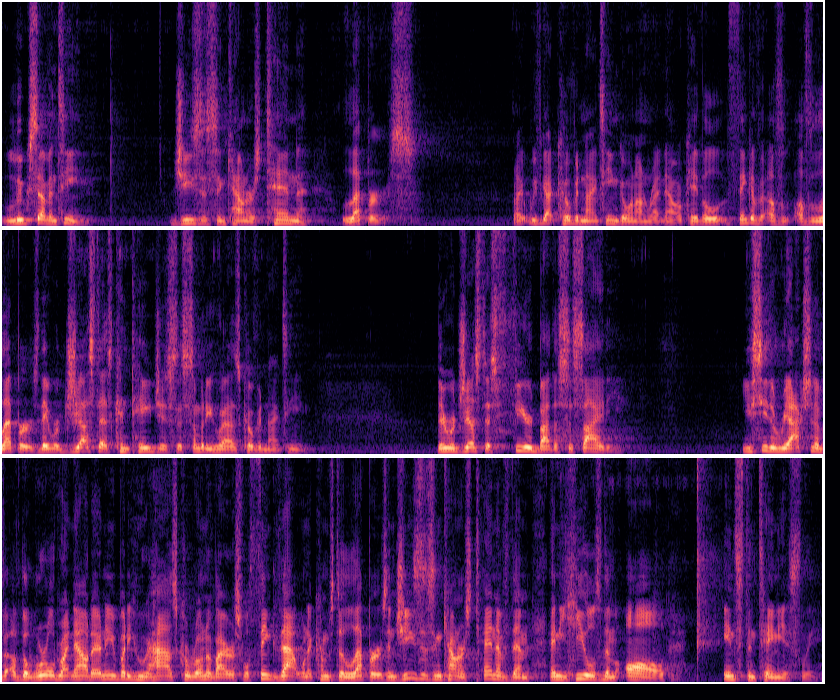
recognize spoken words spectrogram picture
Luke 17, Jesus encounters 10 lepers. Right? We've got COVID 19 going on right now. Okay, the, think of, of, of lepers. They were just as contagious as somebody who has COVID 19. They were just as feared by the society. You see the reaction of, of the world right now to anybody who has coronavirus will think that when it comes to lepers. And Jesus encounters 10 of them and he heals them all instantaneously.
